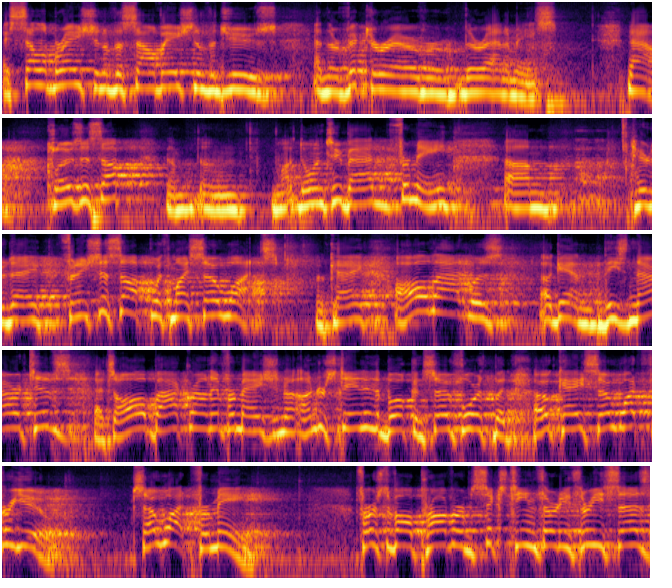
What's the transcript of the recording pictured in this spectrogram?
a celebration of the salvation of the Jews and their victory over their enemies. Now, close this up. I'm, I'm not doing too bad for me um, here today. Finish this up with my so whats. Okay? All that was, again, these narratives, that's all background information, understanding the book and so forth. But okay, so what for you? So what for me? First of all, Proverbs 16:33 says,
